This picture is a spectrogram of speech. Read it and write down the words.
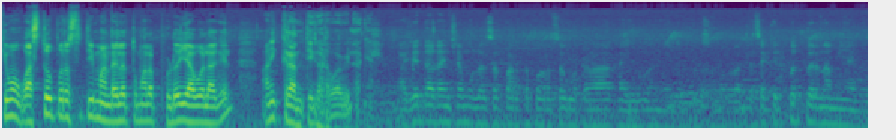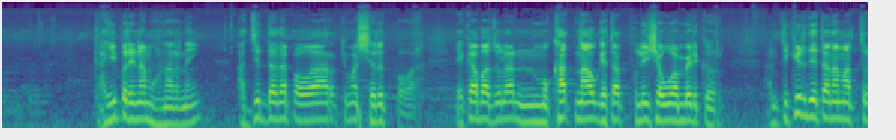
किंवा वास्तव परिस्थिती मांडायला तुम्हाला पुढं यावं लागेल आणि क्रांती घडवावी लागेल. अजितदादांच्या मुलाचा पार्थ पवारचा घोटाळा काही समोर आला. त्याचा कितपत परिणाम? काही परिणाम होणार नाही. अजितदादा पवार किंवा शरद पवार एका बाजूला मुखात नाव घेतात फुले शाहू आंबेडकर. आणि तिकीट देताना मात्र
